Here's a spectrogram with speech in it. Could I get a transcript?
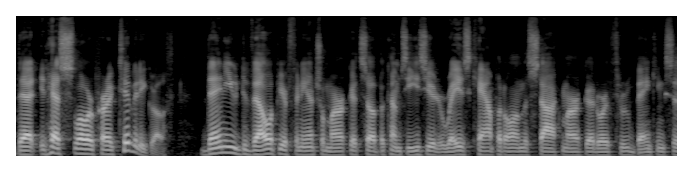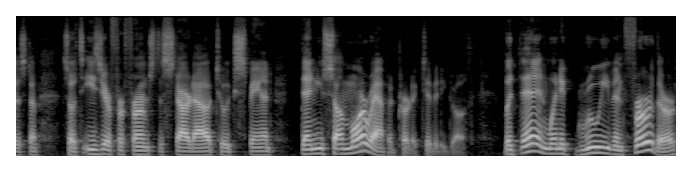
that it has slower productivity growth. Then you develop your financial market so it becomes easier to raise capital on the stock market or through banking system. So it's easier for firms to start out, to expand. Then you saw more rapid productivity growth. But then when it grew even further,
